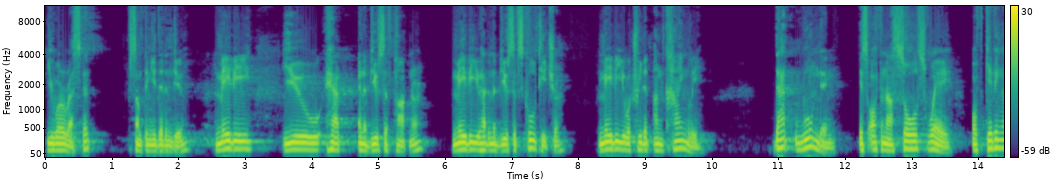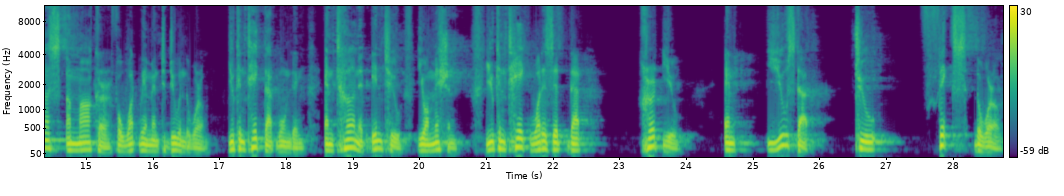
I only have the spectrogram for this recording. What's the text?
you were arrested, something you didn't do. Maybe you had an abusive partner. Maybe you had an abusive school teacher. Maybe you were treated unkindly. That wounding is often our soul's way of giving us a marker for what we're meant to do in the world. You can take that wounding and turn it into your mission. You can take what is it that hurt you and use that to fix the world.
